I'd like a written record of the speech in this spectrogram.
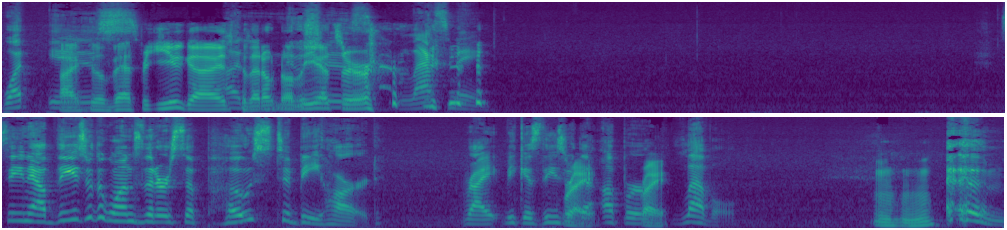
What is I feel bad for you guys because I don't know the answer. Last name. See, now these are the ones that are supposed to be hard, right? Because these are Right, the upper right. level. mm-hmm.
